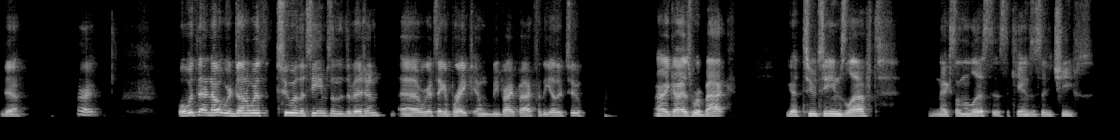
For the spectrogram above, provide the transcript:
Yeah. All right. Well, with that note, we're done with two of the teams in the division. Uh, we're going to take a break and we'll be right back for the other two. All right, guys, we're back. We got two teams left. Next on the list is the Kansas City Chiefs.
